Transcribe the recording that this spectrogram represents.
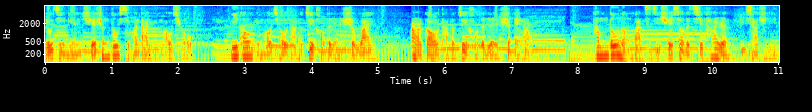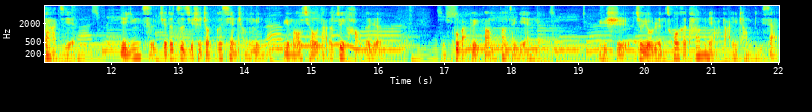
有几年学生都喜欢打羽毛球。一高羽毛球打得最好的人是 Y，二高打得最好的人是 L。他们都能把自己学校的其他人比下去一大截，也因此觉得自己是整个县城里羽毛球打得最好的人，不把对方放在眼里。于是就有人撮合他们俩打一场比赛。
